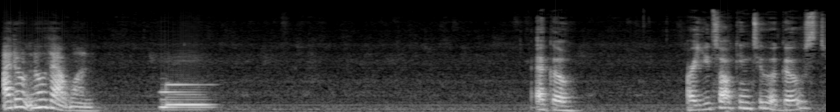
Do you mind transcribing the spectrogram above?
I don't know that one. Echo. Are you talking to a ghost?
